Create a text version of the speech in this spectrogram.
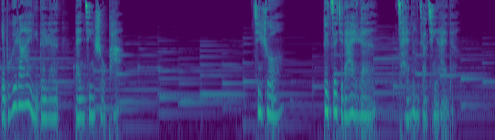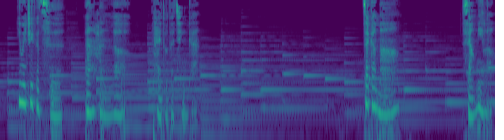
也不会让爱你的人担惊受怕。记住，对自己的爱人，才能叫亲爱的，因为这个词暗含了太多的情感。在干嘛？想你了。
